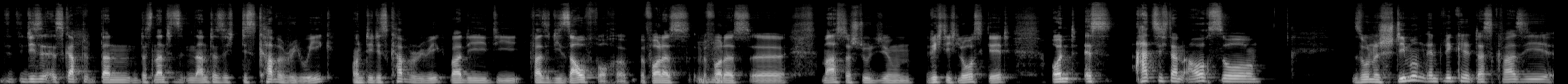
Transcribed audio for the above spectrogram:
diese, es gab dann, das nannte, nannte, sich Discovery Week und die Discovery Week war die, die quasi die Saufwoche, bevor das, mhm. bevor das äh, Masterstudium richtig losgeht. Und es hat sich dann auch so, so eine Stimmung entwickelt, dass quasi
